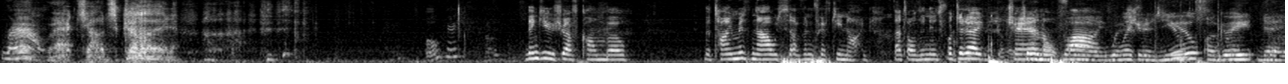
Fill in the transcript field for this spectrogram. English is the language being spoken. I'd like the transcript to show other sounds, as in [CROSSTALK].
Wow, that sounds good. [LAUGHS] Okay. Thank you, Chef Combo. The time is now 7.59. That's all the news for today. Channel 5 wishes you a great day.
